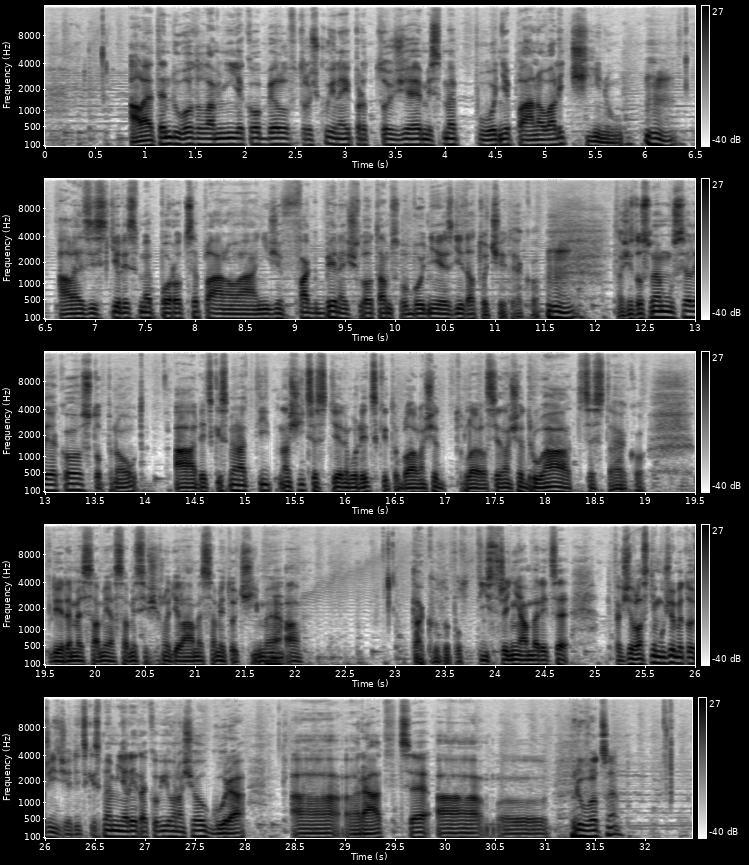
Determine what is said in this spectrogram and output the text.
Ale ten důvod hlavní jako byl trošku jiný, protože my jsme původně plánovali Čínu, mm. ale zjistili jsme po roce plánování, že fakt by nešlo tam svobodně jezdit a točit. Jako. Mm. Takže to jsme museli jako stopnout a vždycky jsme na té naší cestě, nebo vždycky, to byla naše, tohle vlastně naše druhá cesta, jako, kdy jedeme sami a sami si všechno děláme, sami točíme mm. a tak to po té střední Americe takže vlastně můžeme to říct, že vždycky jsme měli takového našeho gura a rádce a... Uh, průvodce?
